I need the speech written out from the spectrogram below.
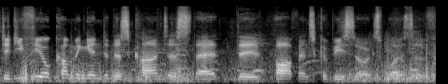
Did you feel coming into this contest that the offense could be so explosive?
